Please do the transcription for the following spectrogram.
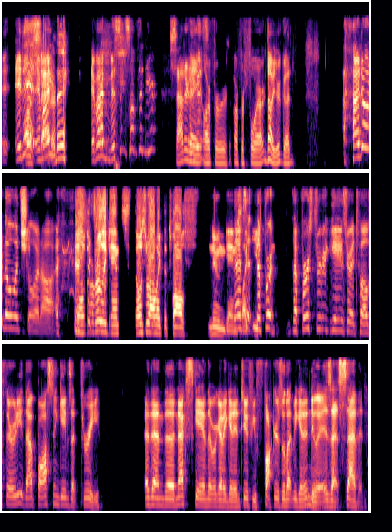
it, it On a is. Am I, Saturday? am I missing something here? Saturday guys- are for are for four hours. No, you're good. I don't know what's going on. Those are early games. Those are all like the 12 noon games. That's like it. The East- first the first three games are at twelve thirty. That Boston game's at three, and then the next game that we're gonna get into, if you fuckers will let me get into it, is at seven.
